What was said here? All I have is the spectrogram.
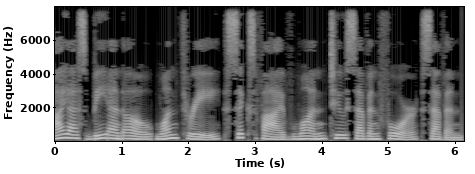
ISBN 0-13-651274-7.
